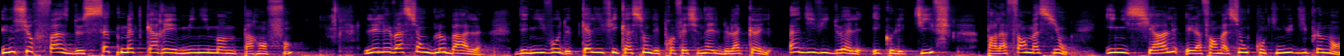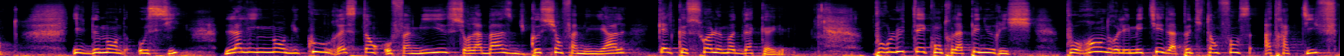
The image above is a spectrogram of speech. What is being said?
une surface de 7 mètres carrés minimum par enfant, l'élévation globale des niveaux de qualification des professionnels de l'accueil individuel et collectif par la formation initiale et la formation continue diplômante. Il demande aussi l'alignement du coût restant aux familles sur la base du quotient familial, quel que soit le mode d'accueil. Pour lutter contre la pénurie, pour rendre les métiers de la petite enfance attractifs,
